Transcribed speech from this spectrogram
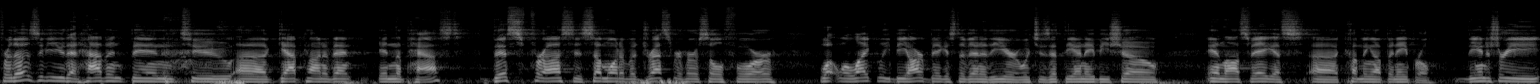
for those of you that haven't been to a GABBCON event in the past, this for us is somewhat of a dress rehearsal for what will likely be our biggest event of the year, which is at the NAB show in Las Vegas uh, coming up in April. The industry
